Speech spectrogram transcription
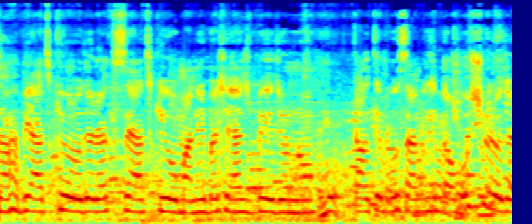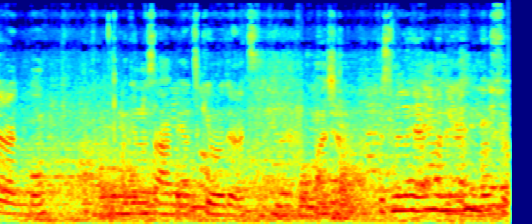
সাহাবি আজকেও রোজা রাখছে আজকে ও মানির বাসায় আসবে এই জন্য কালকে বলছে আমি কিন্তু অবশ্যই রোজা রাখব। এই জন্য আজকেও রোজা রাখছে মাশা বিসমিল্লাহ রহমান রহিম বসো।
